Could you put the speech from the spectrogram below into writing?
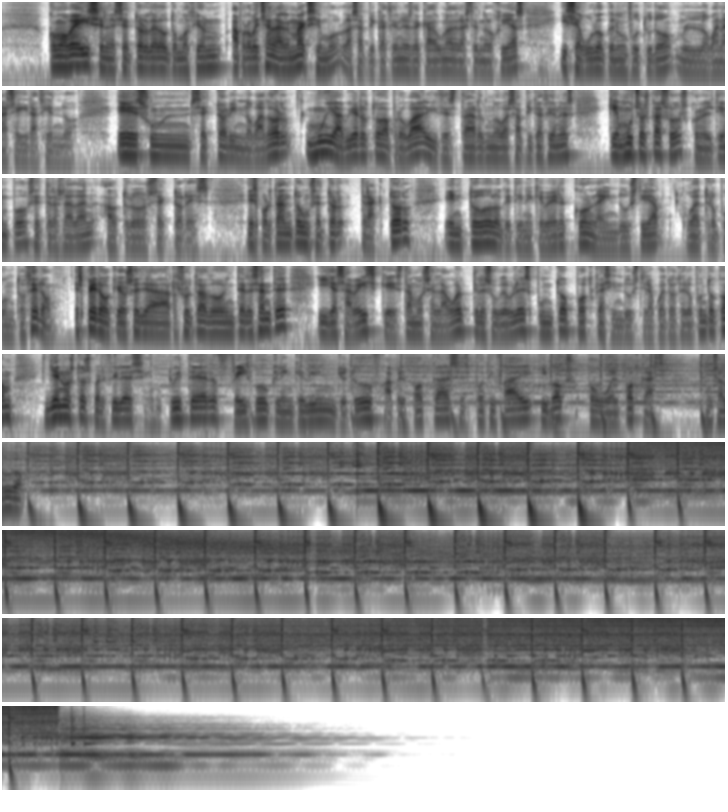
Como veis, en el sector de la automoción aprovechan al máximo las aplicaciones de cada una de las tecnologías y seguro que en un futuro lo van a seguir haciendo. Es un sector innovador, muy abierto a probar y testar nuevas aplicaciones que en muchos casos con el tiempo se trasladan a otros sectores. Es por tanto un sector tractor en todo lo que tiene que ver con la industria 4.0. Espero que os haya resultado interesante y ya sabéis que estamos en la web www.podcastindustria40.com y en nuestros perfiles en Twitter, Facebook, LinkedIn, YouTube, Apple Podcasts, Spotify, Evox o Google Podcast. Un saludo.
